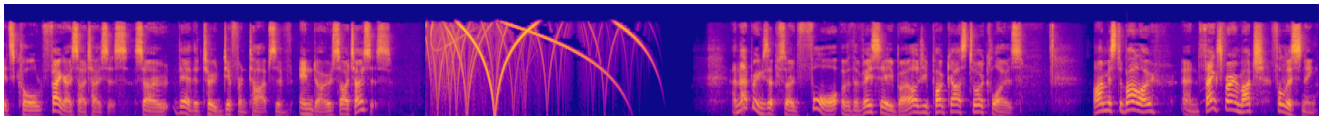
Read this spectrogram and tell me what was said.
it's called phagocytosis. So they're the two different types of endocytosis. And that brings episode 4 of the VCE Biology podcast to a close. I'm Mr. Barlow, and thanks very much for listening.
